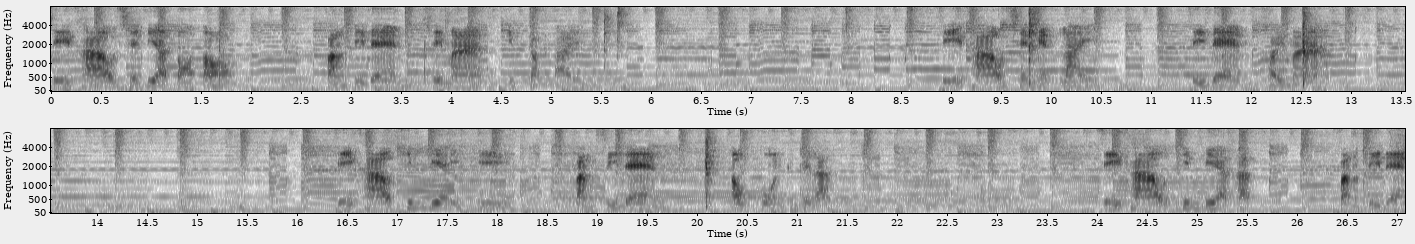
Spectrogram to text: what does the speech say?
สีขาวใช้เบี้ยโต้ตอบ ฝั่งสีแดงใช้ม้ากินกลับไป สีขาวใช้เม็ดไล่ สีแดงถอยม้า สีขาวทิ่มเบี้ยอีกที ฝั่งสีแดง เอาโคนขึ้นไปรับ สีขาวทิ่มเบี้ยครับ ฝั่งสีแดง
